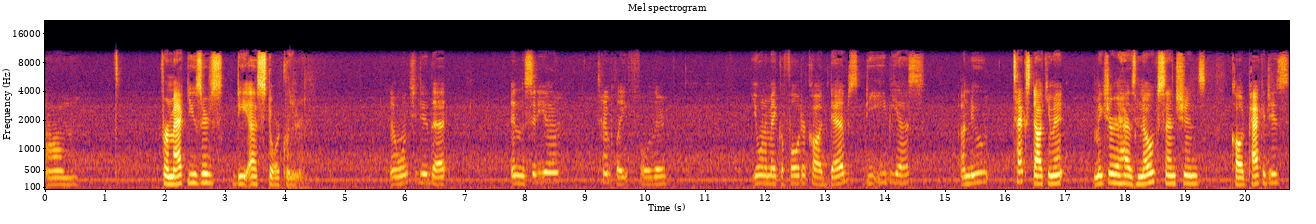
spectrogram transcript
um, for Mac users DS Store Cleaner. Now once you do that, in the Cydia template folder, you want to make a folder called Debs, D-E-B-S, a new text document, make sure it has no extensions called packages,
